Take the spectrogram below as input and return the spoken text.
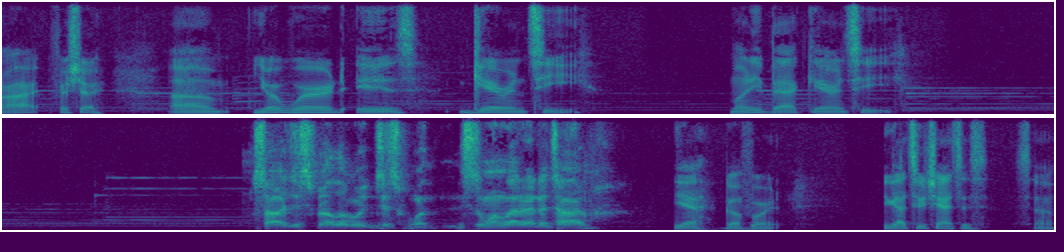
All right, for sure. Um, your word is guarantee. Money back guarantee. So I just spell it with just one, just one letter at a time. Yeah, go for it. You got two chances. So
